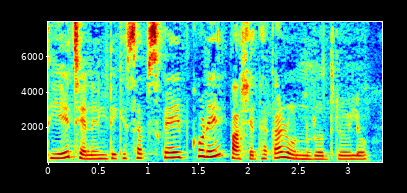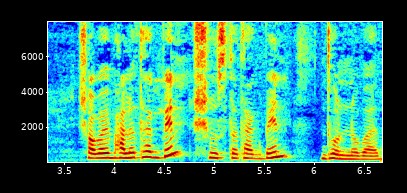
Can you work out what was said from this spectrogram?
দিয়ে চ্যানেলটিকে সাবস্ক্রাইব করে পাশে থাকার অনুরোধ রইল। সবাই ভালো থাকবেন, সুস্থ থাকবেন। ধন্যবাদ।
